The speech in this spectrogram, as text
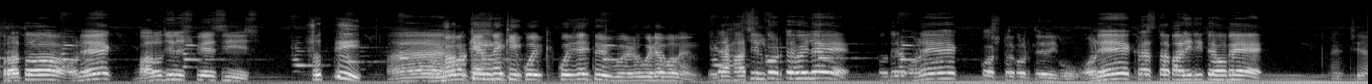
তোরা তো অনেক ভালো জিনিস পেয়েছিস। সত্যি? হ্যাঁ, বাবা কেমনে কি কই কই যাইতে হইব? ওইটা বলেন। এটা হাসিল করতে হইলে তোদের অনেক কষ্ট করতে হইব। অনেক রাস্তা পাড়ি দিতে হবে। আচ্ছা।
